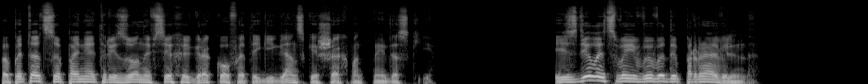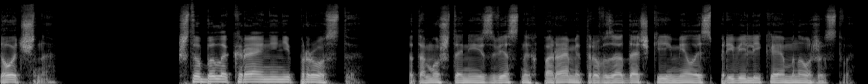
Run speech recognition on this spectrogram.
попытаться понять резоны всех игроков этой гигантской шахматной доски. И сделать свои выводы правильно, точно, что было крайне непросто, потому что неизвестных параметров задачки имелось превеликое множество,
